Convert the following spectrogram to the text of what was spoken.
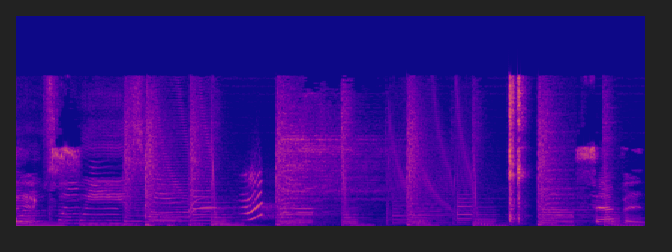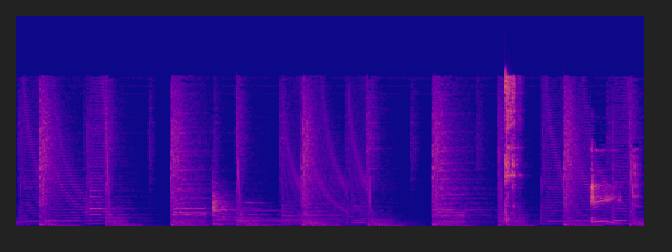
six, seven, eight,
